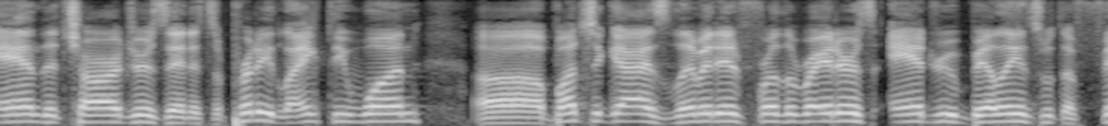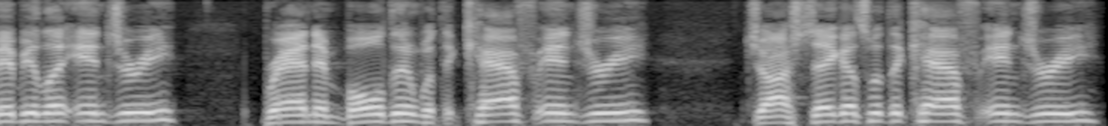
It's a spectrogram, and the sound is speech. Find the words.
and the Chargers, and it's a pretty lengthy one. Uh, a bunch of guys limited for the Raiders. Andrew Billings with a fibula injury, Brandon Bolden with a calf injury, Josh Jacobs with a calf injury.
